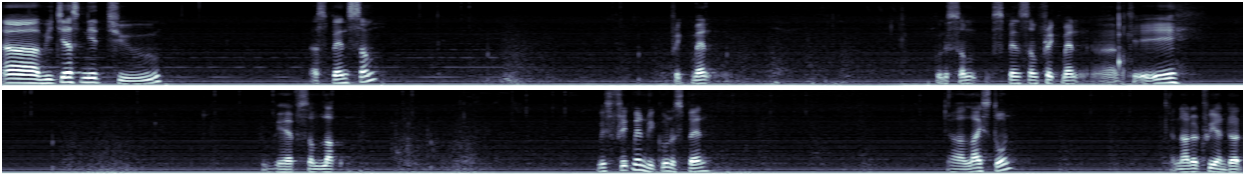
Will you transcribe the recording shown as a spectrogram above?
uh, we just need to uh, spend some fragment. Gonna some spend some fragment. Okay. We have some luck. Which fragment we gonna spend? uh, light stone another 300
